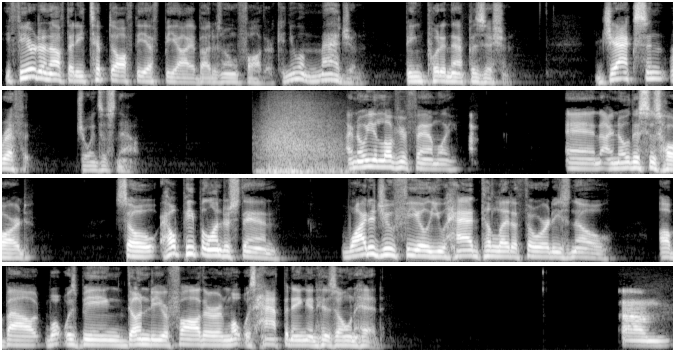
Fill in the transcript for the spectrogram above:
He feared enough that he tipped off the FBI about his own father. Can you imagine being put in that position? Jackson Reffitt joins us now. I know you love your family, and I know this is hard. So help people understand why did you feel you had to let authorities know about what was being done to your father and what was happening in his own head? Um,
